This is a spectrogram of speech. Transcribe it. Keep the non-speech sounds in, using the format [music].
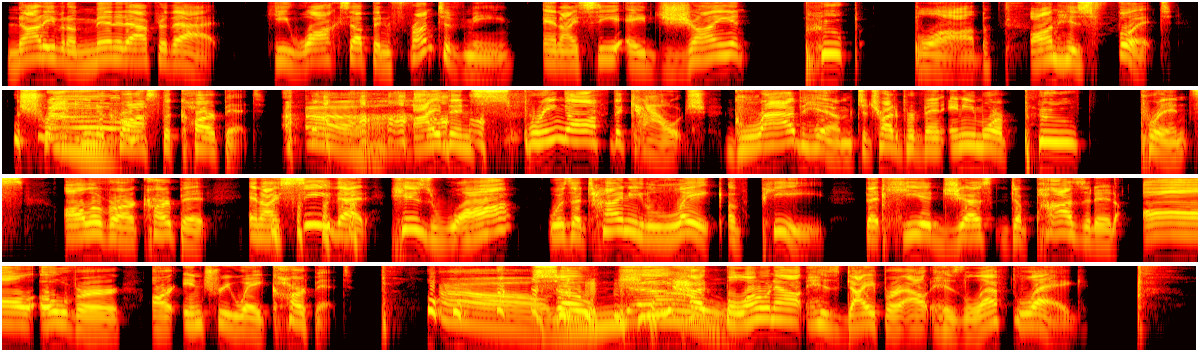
not even a minute after that, he walks up in front of me and I see a giant poop blob on his foot tracking [laughs] across the carpet. Ah. I then spring off the couch, grab him to try to prevent any more poo prints all over our carpet, and I see that [laughs] his wah was a tiny lake of pee that he had just deposited all over our entryway carpet. oh, So no. he had blown out his diaper out his left leg.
